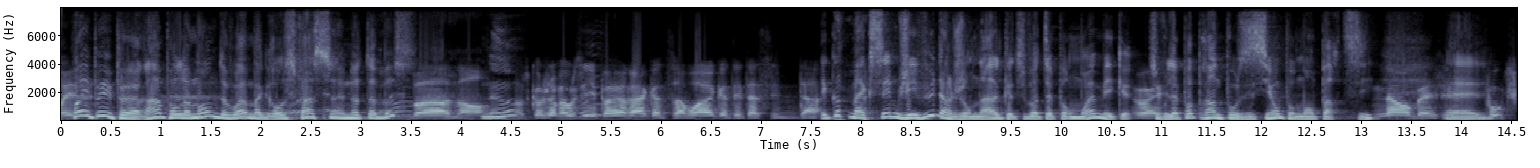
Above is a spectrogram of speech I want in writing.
oui. Pas un peu épeurant pour le monde de voir ma grosse face sur un autobus? Bah non. Non? En tout cas, jamais aussi épeurant que de savoir que t'es assis dedans. Écoute, Maxime, j'ai vu dans le journal que tu votais pour moi, mais que Ouais. tu voulais pas prendre position pour mon parti. Non, ben, il Euh, faut que tu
